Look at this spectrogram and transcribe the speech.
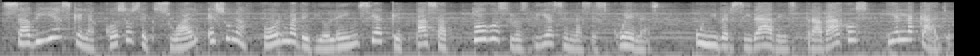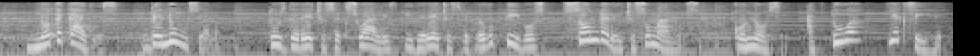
¿Sabías que el acoso sexual es una forma de violencia que pasa todos los días en las escuelas, universidades, trabajos y en la calle? No te calles, denúncialo. Tus derechos sexuales y derechos reproductivos son derechos humanos. Conoce, actúa y exige.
